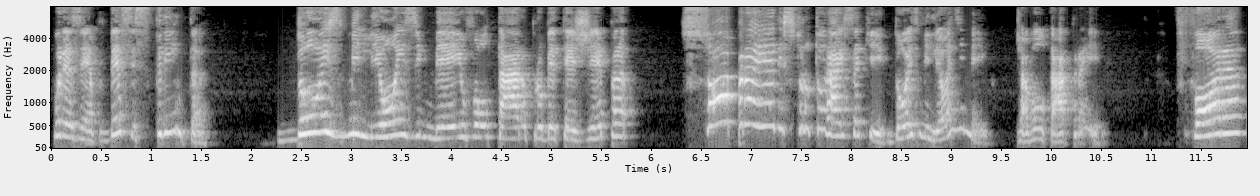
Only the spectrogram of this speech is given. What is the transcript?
Por exemplo, desses 30, 2 milhões e meio voltaram para o BTG pra, só para ele estruturar isso aqui. 2 milhões e meio já voltar para ele. Fora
